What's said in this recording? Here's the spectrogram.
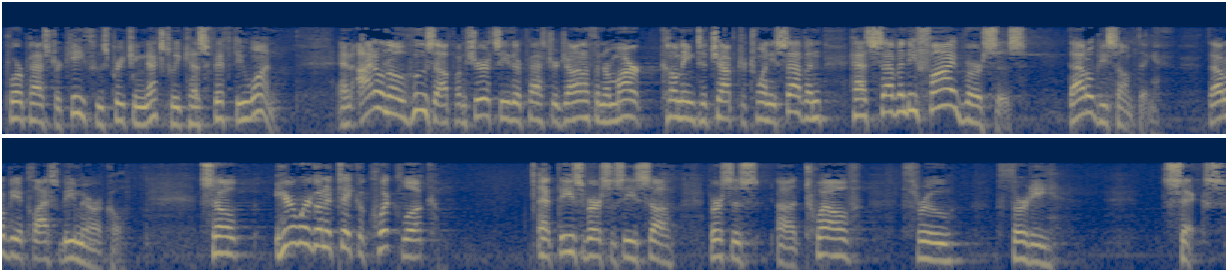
Poor Pastor Keith, who's preaching next week, has 51. And I don't know who's up. I'm sure it's either Pastor Jonathan or Mark coming to chapter 27 has 75 verses. That'll be something. That'll be a class B miracle. So here we're going to take a quick look at these verses, these uh, verses uh, 12 through 36.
